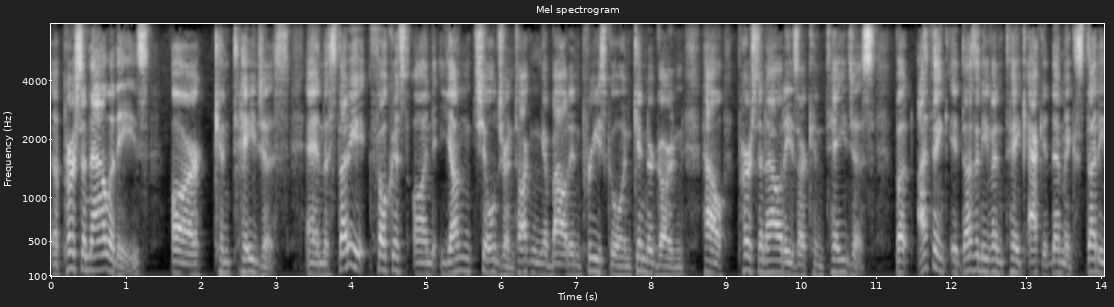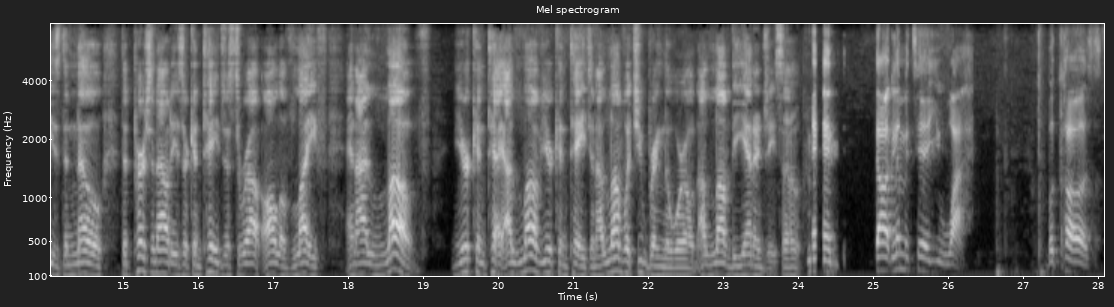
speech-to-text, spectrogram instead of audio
uh, personalities are contagious. And the study focused on young children, talking about in preschool and kindergarten, how personalities are contagious. But I think it doesn't even take academic studies to know that personalities are contagious throughout all of life. And I love your contag- I love your contagion. I love what you bring the world. I love the energy. So, man, dog, let me tell you why. Because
